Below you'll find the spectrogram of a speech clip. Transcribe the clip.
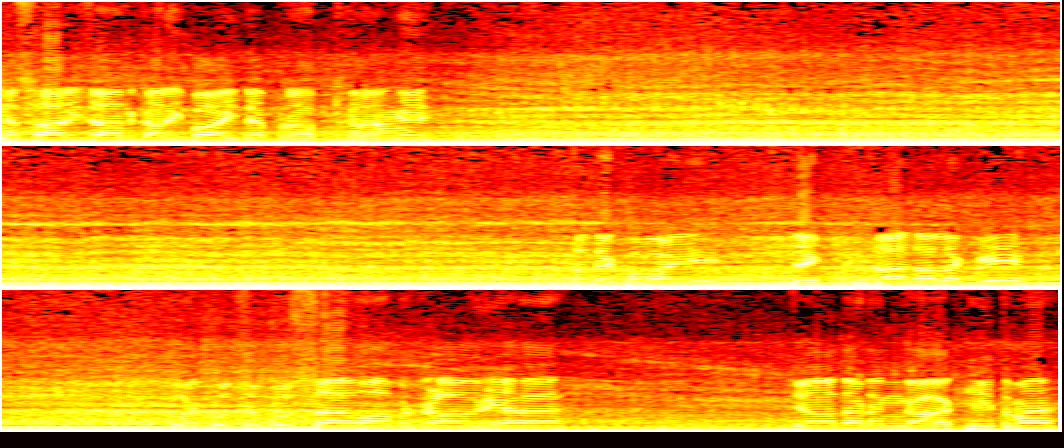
ये सारी जानकारी भाई से प्राप्त करांगे। तो देखो भाई, देख, ज़्यादा लगे और कुछ गुस्सा वहाँ पर टड़ा रहा है। ज़्यादा डंगा खेत में,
